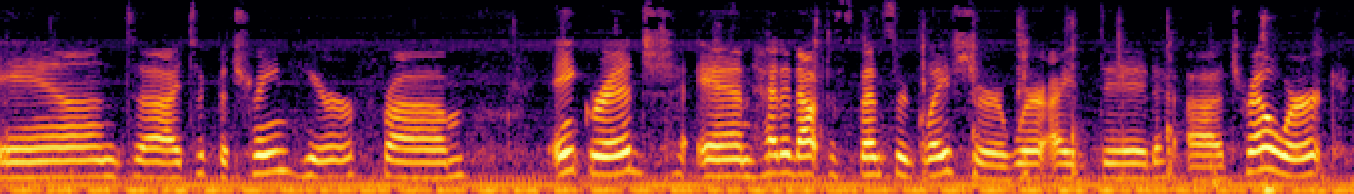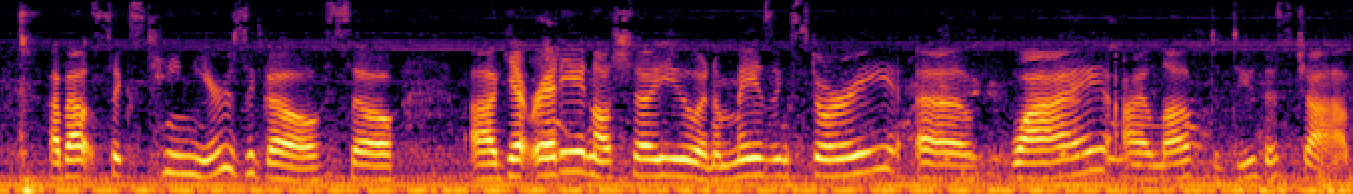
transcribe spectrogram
And uh, I took the train here from Anchorage and headed out to Spencer Glacier where I did uh, trail work about 16 years ago. So uh, get ready and I'll show you an amazing story of why I love to do this job.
